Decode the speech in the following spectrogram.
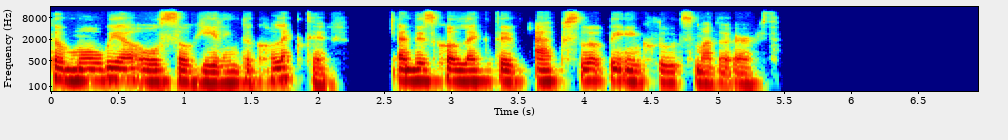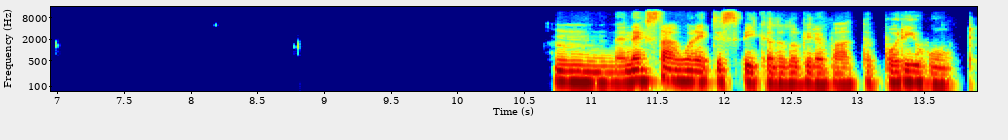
the more we are also healing the collective. And this collective absolutely includes Mother Earth. Mm, and next, I wanted to speak a little bit about the body wound.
